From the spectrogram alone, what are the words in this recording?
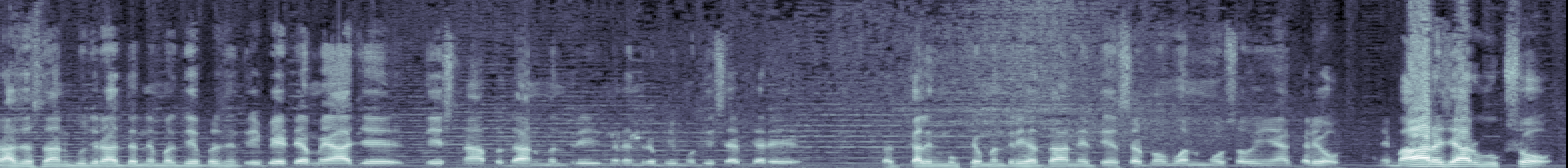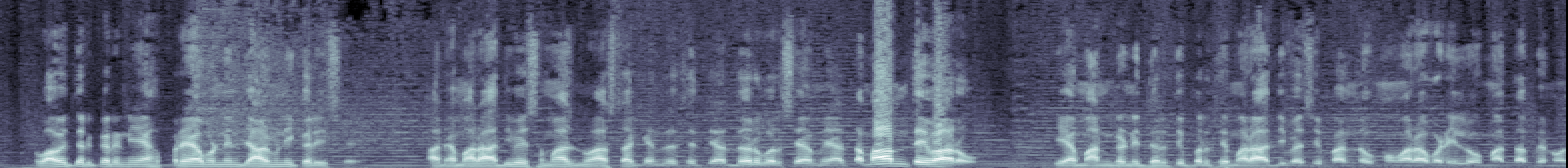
રાજસ્થાન, ગુજરાત અને મધ્યપ્રદેશની ત્રિભેટે. અમે આજે દેશના પ્રધાનમંત્રી નરેન્દ્રભાઈ મોદી સાહેબ જ્યારે તત્કાલીન મુખ્યમંત્રી હતા અને તેસઠમો વન મહોત્સવ અહીંયા કર્યો અને બાર હજાર વૃક્ષો વાવેતર કરીને અહીંયા પર્યાવરણની જાળવણી કરી છે અને અમારા આદિવાસી સમાજનું આસ્થા કેન્દ્ર છે. ત્યાં દર વર્ષે અમે આ તમામ તહેવારો એ આ માનગઢની ધરતી પરથી અમારા આદિવાસી બાંધવમાં, અમારા વડીલો માતા બહેનો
